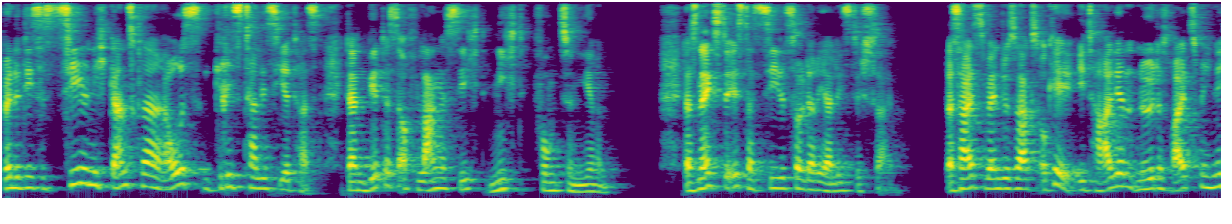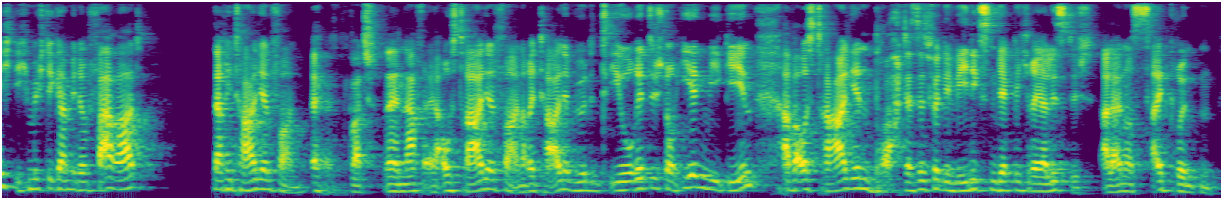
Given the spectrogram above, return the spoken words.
Wenn du dieses Ziel nicht ganz klar rauskristallisiert hast, dann wird es auf lange Sicht nicht funktionieren. Das nächste ist, das Ziel sollte realistisch sein. Das heißt, wenn du sagst, okay, Italien, nö, das reizt mich nicht, ich möchte gern mit dem Fahrrad nach Italien fahren. Äh, Quatsch, äh, nach äh, Australien fahren. Nach Italien würde theoretisch noch irgendwie gehen, aber Australien, boah, das ist für die wenigsten wirklich realistisch, allein aus Zeitgründen.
